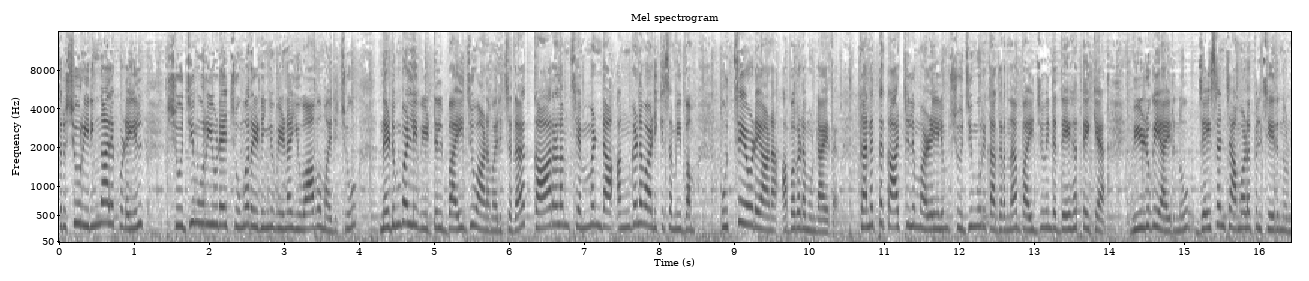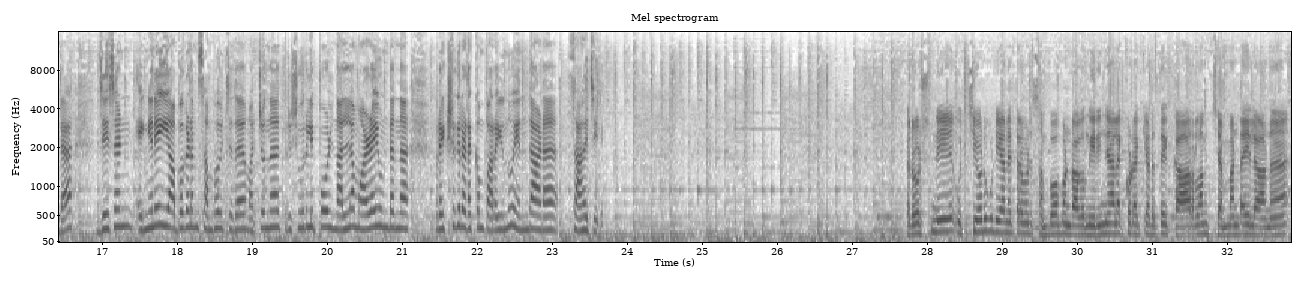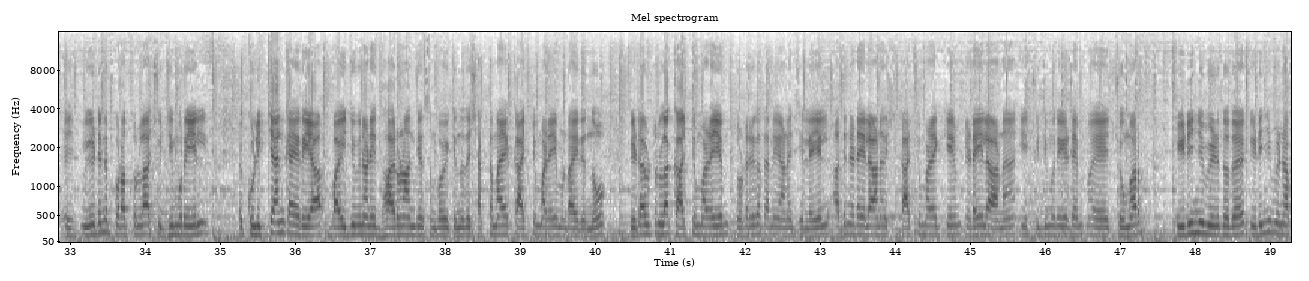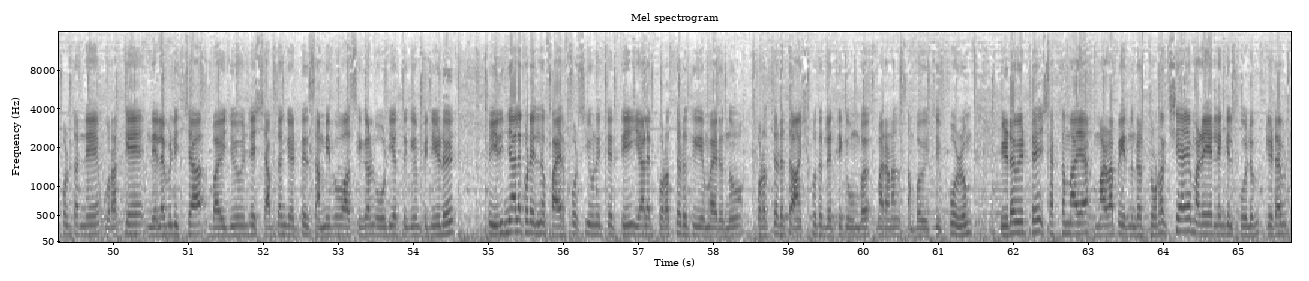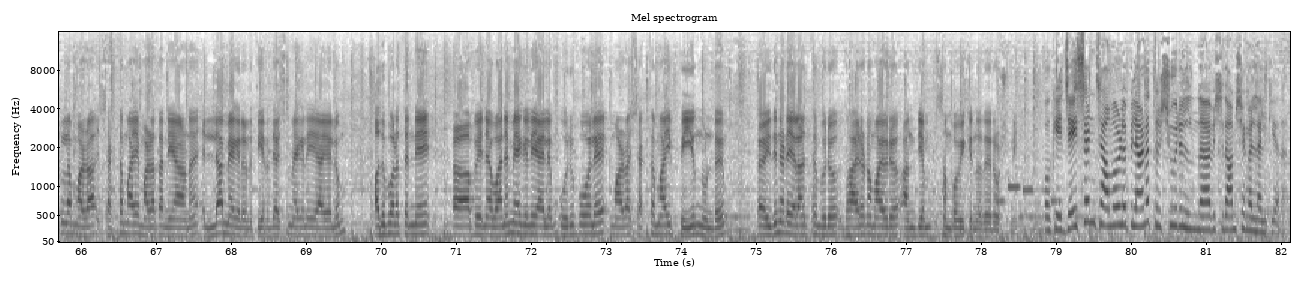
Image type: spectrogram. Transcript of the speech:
തൃശൂർ ഇരിങ്ങാലക്കുടയിൽ ശുചിമുറിയുടെ ചുമറിടിഞ്ഞു വീണ യുവാവ് മരിച്ചു. നെടുമ്പള്ളി വീട്ടിൽ ബൈജു ആണ് മരിച്ചത്. കാറളം ചെമ്മണ്ട അങ്കണവാടിക്ക് സമീപം ഉച്ചയോടെയാണ് അപകടമുണ്ടായത്. കനത്ത കാറ്റിലും മഴയിലും ശുചിമുറി തകർന്ന് ബൈജുവിന്റെ ദേഹത്തേക്ക് വീഴുകയായിരുന്നു. ജെയ്സൺ ചാമോളപ്പിൽ ചേരുന്നുണ്ട്. ജെയ്സൺ എങ്ങനെ ഈ അപകടം സംഭവിച്ചത്? മറ്റൊന്ന് തൃശൂരിൽ ഇപ്പോൾ നല്ല മഴയുണ്ടെന്ന് പ്രേക്ഷകരടക്കം പറയുന്നു. എന്താണ് സാഹചര്യം? റോഷ്നി ഉച്ചയോടുകൂടിയാണ് ഒരു സംഭവം ഉണ്ടാകുന്നത് ഇരിഞ്ഞാലക്കുടയ്ക്കടുത്ത് കാർളം ചെമ്മണ്ടയിലാണ് വീടിന് പുറത്തുള്ള ശുചിമുറിയിൽ കുളിക്കാൻ കയറിയ ബൈജുവിനാണ് ഈ ദാരുണാന്ത്യം സംഭവിക്കുന്നത്. ശക്തമായ കാറ്റും മഴയും ഉണ്ടായിരുന്നു. ഇടവിട്ടുള്ള കാറ്റും മഴയും തുടരുക തന്നെയാണ് ജില്ലയിൽ. അതിനിടയിലാണ് കാറ്റും മഴയ്ക്കും ഇടയിലാണ് ഈ ശുചിമുറിയുടെ ചുമർ ഇടിഞ്ഞു വീഴുന്നത്. ഇടിഞ്ഞു വീണപ്പോൾ തന്നെ ഉറക്കെ നിലവിളിച്ച ബൈജുവിന്റെ ശബ്ദം കേട്ട് സമീപവാസികൾ ഓടിയെത്തുകയും പിന്നീട് ഇരിഞ്ഞാലക്കുടയിൽ നിന്ന് ഫയർഫോഴ്സ് യൂണിറ്റ് എത്തി. ഇയാളെ പുറത്തെടുക്കുകയുമായിരുന്നു. പുറത്തെടുത്ത് ആശുപത്രിയിൽ എത്തിക്കും മുമ്പ് മരണം സംഭവിച്ചു. ഇപ്പോഴും ഇടവിട്ട് ശക്തമായ മഴ പെയ്യുന്നുണ്ട്. തുടർച്ചയായ മഴയല്ലെങ്കിൽ പോലും ഇടവിട്ടുള്ള മഴ ശക്തമായ മഴ തന്നെയാണ് എല്ലാ മേഖലകളിലും തീരദേശ മേഖലയായാലും അതുപോലെ തന്നെ പിന്നെ വനമേഖലയായാലും ഒരുപോലെ മഴ ശക്തമായി പെയ്യുന്നുണ്ട്. ഇതിനിടയിലാണ് ഇത്തരം ഒരു ദാരുണമായ ഒരു അന്ത്യം സംഭവിക്കുന്നത് റോഷ്നി. ഓക്കെ ജെയ്സൺ ചാമവിളപ്പിലാണ് തൃശ്ശൂരിൽ നിന്ന് വിശദാംശങ്ങൾ നൽകിയത്.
